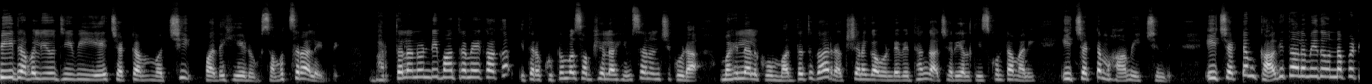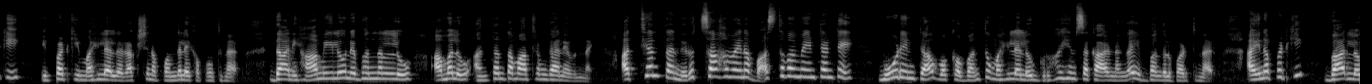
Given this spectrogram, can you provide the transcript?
పీడబ్ల్యూడివిఏ చట్టం వచ్చి పదిహేడు సంవత్సరాలైంది. భర్తల నుండి మాత్రమే కాక ఇతర కుటుంబ సభ్యుల హింస నుంచి కూడా మహిళలకు మద్దతుగా రక్షణగా ఉండే విధంగా చర్యలు తీసుకుంటామని ఈ చట్టం హామీ ఇచ్చింది. ఈ చట్టం కాగితాల మీద ఉన్నప్పటికీ ఇప్పటికీ మహిళల రక్షణ పొందలేకపోతున్నారు. దాని హామీలు నిబంధనలు అమలు అంతంత మాత్రంగానే ఉన్నాయి. అత్యంత నిరుత్సాహమైన వాస్తవం ఏంటంటే మూడింట ఒక వంతు మహిళలు గృహహింస కారణంగా ఇబ్బందులు పడుతున్నారు. అయినప్పటికీ వారిలో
